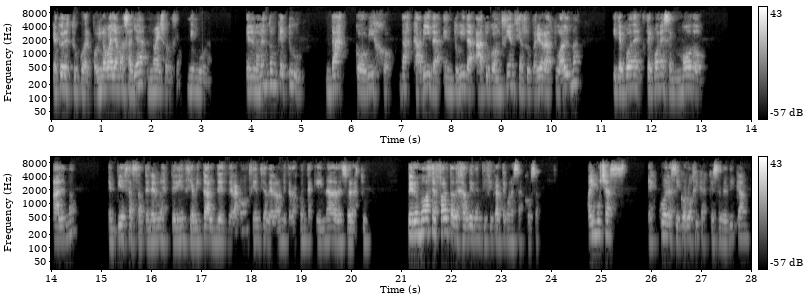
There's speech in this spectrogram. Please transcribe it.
que tú eres tu cuerpo y no vaya más allá, no hay solución, ninguna. En el momento en que tú das cobijo, das cabida en tu vida a tu conciencia superior, a tu alma, y te, te pones en modo alma, empiezas a tener una experiencia vital desde la conciencia del alma y te das cuenta que nada de eso eras tú. Pero no hace falta dejar de identificarte con esas cosas. Hay muchas escuelas psicológicas que se dedican,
